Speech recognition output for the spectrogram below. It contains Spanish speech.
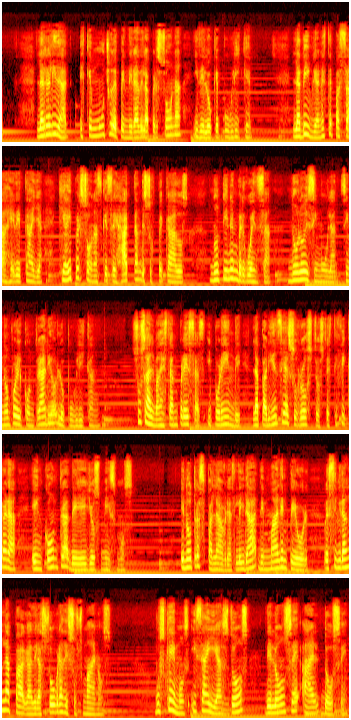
La realidad es que mucho dependerá de la persona y de lo que publique. La Biblia en este pasaje detalla que hay personas que se jactan de sus pecados, no tienen vergüenza, no lo disimulan, sino por el contrario lo publican. Sus almas están presas y por ende la apariencia de sus rostros testificará en contra de ellos mismos. En otras palabras, le irá de mal en peor, recibirán la paga de las obras de sus manos. Busquemos Isaías 2 del 11 al 12.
